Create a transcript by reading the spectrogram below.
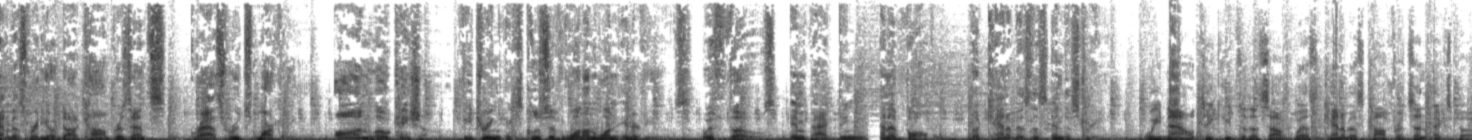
CannabisRadio.com presents Grassroots Marketing on location, featuring exclusive one on one interviews with those impacting and evolving the cannabis industry. We now take you to the Southwest Cannabis Conference and Expo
